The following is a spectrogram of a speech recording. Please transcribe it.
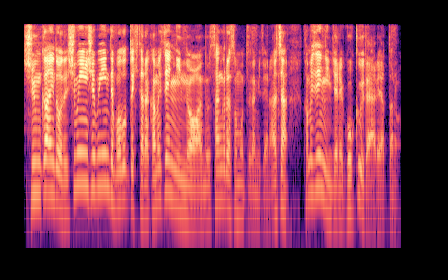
瞬間移動でシュビンシュビンって戻ってきたら亀仙人のあのサングラスを持ってたみたいな。あじゃあ亀仙人じゃねえ悟空だよあれやったの。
